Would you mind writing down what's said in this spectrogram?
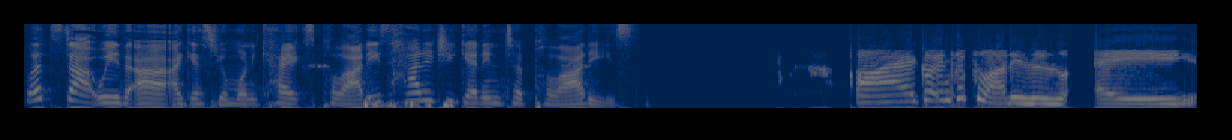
let's start with, uh, I guess, your morning KX Pilates. How did you get into Pilates? I got into Pilates as a,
